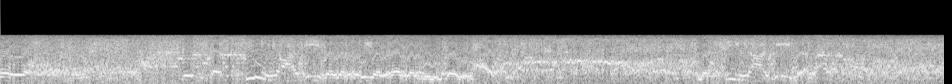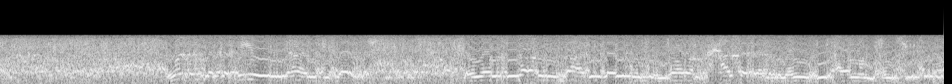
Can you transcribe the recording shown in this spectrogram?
ضره نفسية عجيبة نفسية هذا الإنسان الحاج نفسية عجيبة. ود كثير من أهل الكتاب. وينطلق من بعد ذلك كفارا حسدا من عند أنفسهم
